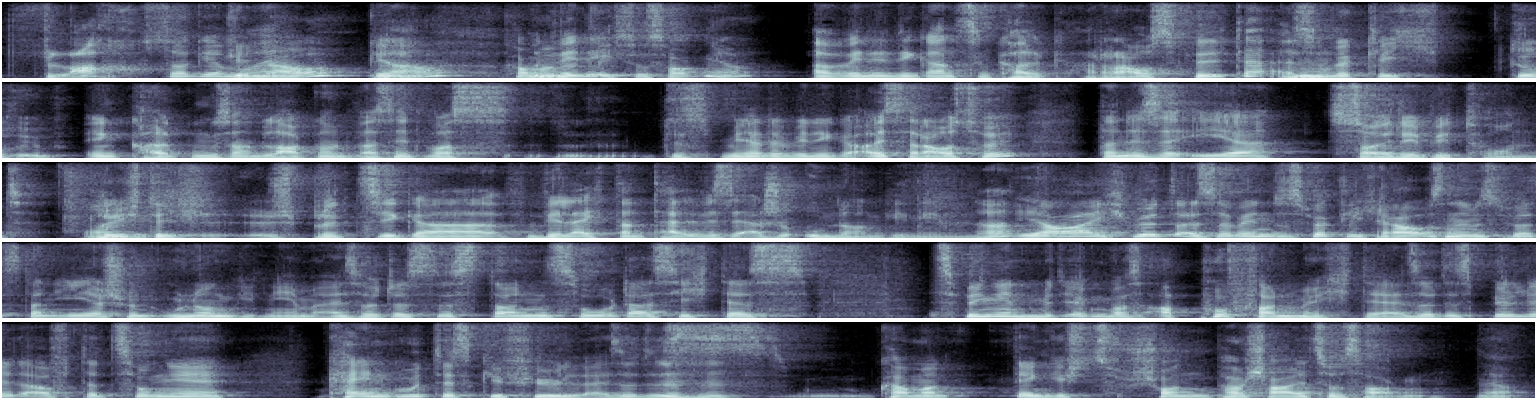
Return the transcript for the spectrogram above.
flach, sage ich mal. Genau, genau. Ja. Kann man wirklich ich, so sagen, ja. Aber wenn ich den ganzen Kalk rausfilter, also mhm. wirklich durch Entkalkungsanlagen und weiß nicht was, das mehr oder weniger alles raushol, dann ist er eher säurebetont. Richtig. Spritziger, vielleicht dann teilweise auch schon unangenehm, ne? Ja, ich würde, also wenn du es wirklich rausnimmst, wird es dann eher schon unangenehm. Also das ist dann so, dass ich das zwingend mit irgendwas abpuffern möchte. Also das bildet auf der Zunge kein gutes Gefühl. Also das mhm. kann man, denke ich, schon pauschal so sagen. Ja.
